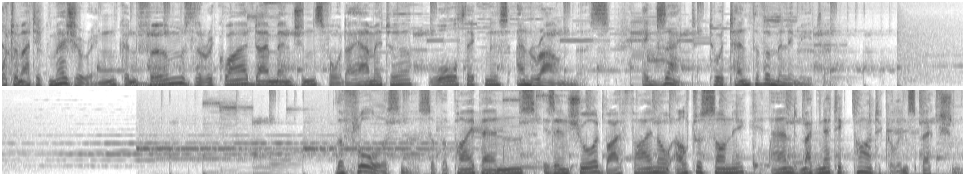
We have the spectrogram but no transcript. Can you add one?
Automatic measuring confirms the required dimensions for diameter, wall thickness and roundness, exact to a tenth of a millimetre. The flawlessness of the pipe ends is ensured by final ultrasonic and magnetic particle inspection,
